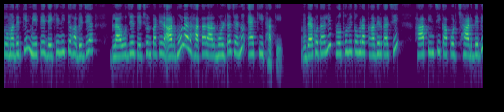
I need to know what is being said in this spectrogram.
তোমাদেরকে মেপে দেখে নিতে হবে যে ব্লাউজের পেছন পাটের আরমোল আর হাতার আরমোলটা যেন একই থাকে। দেখো তাহলে প্রথমে তোমরা কাঁধের কাছে হাফ ইঞ্চি কাপড় ছাড় দেবে,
